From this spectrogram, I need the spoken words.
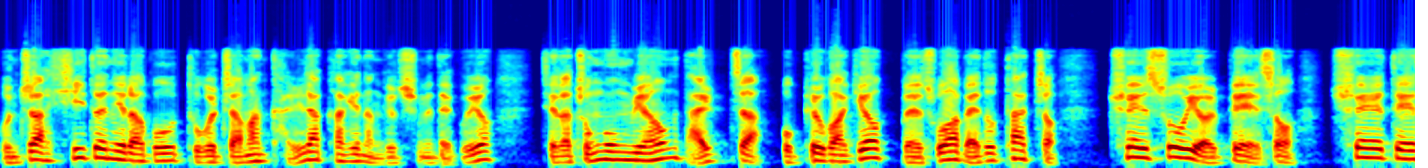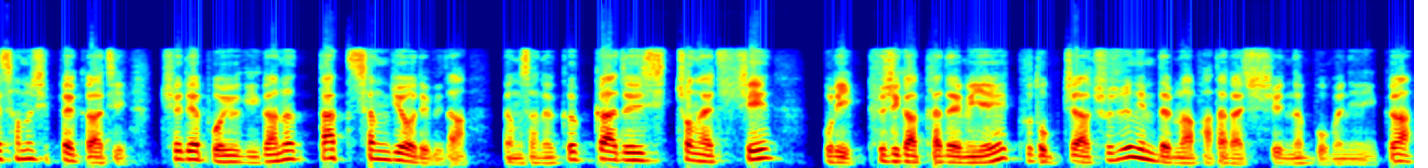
문자 히든이라고 두 글자만 간략하게 남겨주시면 되고요. 제가 종목명, 날짜, 목표 가격, 매수와 매도 타점, 최소 10배에서 최대 30배까지 최대 보유 기간은 딱 3개월입니다. 영상을 끝까지 시청해 주신 우리 주식 아카데미의 구독자 주주님들만 받아가실 수 있는 부분이니까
